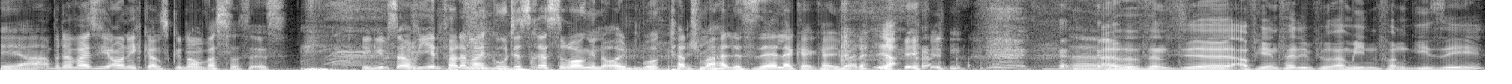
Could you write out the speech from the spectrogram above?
Ja, aber da weiß ich auch nicht ganz genau, was das ist. Hier gibt es auf jeden Fall immer ein gutes Restaurant in Oldenburg. Taj Mahal ist sehr lecker, kann ich mal Ja. empfehlen. Also sind äh, auf jeden Fall die Pyramiden von Gizeh,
